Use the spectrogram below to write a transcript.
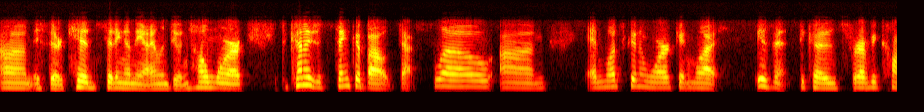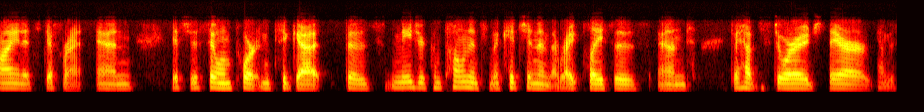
um, if there are kids sitting on the island doing homework to kind of just think about that flow um, and what's going to work and what isn't because for every client it's different and it's just so important to get those major components in the kitchen in the right places and to have the storage there kind of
